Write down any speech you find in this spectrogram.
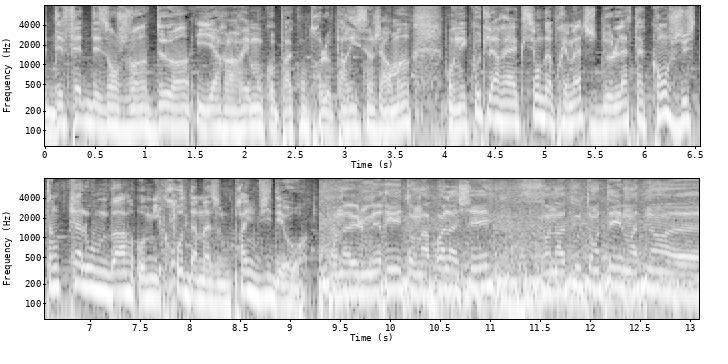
Défaite des Angevins 2-1 hier à Raymond Coppa contre le Paris Saint-Germain. On écoute la réaction d'après-match de l'attaquant Justin Kalumba au micro d'Amazon Prime Video. On a eu le mérite, on n'a pas lâché, on a tout tenté. Maintenant, euh,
